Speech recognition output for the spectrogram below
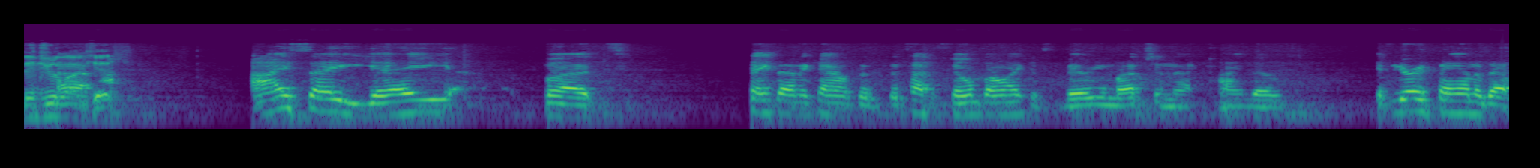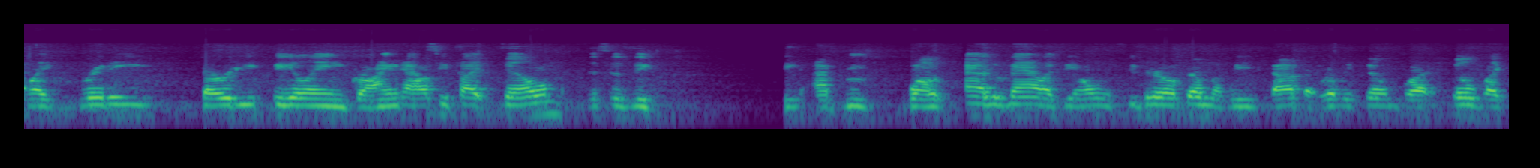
Did you like Uh, it? I say yay, but take that into account. The, the type of films I like, it's very much in that kind of. If you're a fan of that like gritty, dirty feeling, grindhousey type film, this is the. the I'm, well, as of now, like the only superhero film that we've got that really films like feels like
